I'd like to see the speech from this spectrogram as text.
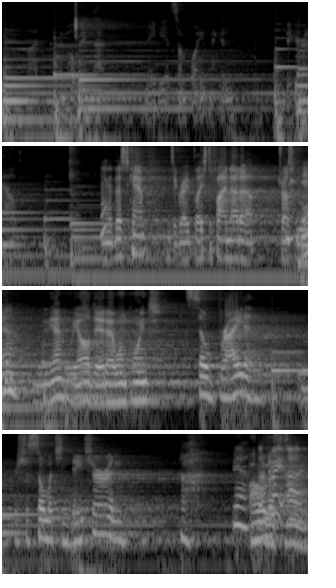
but I'm hoping that maybe at some point I can figure it out. And At this camp, it's a great place to find that out. Trust me. Yeah, yeah, we all did at one point. It's so bright and there's just so much nature and yeah, Oh, that's that's right. Uh,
